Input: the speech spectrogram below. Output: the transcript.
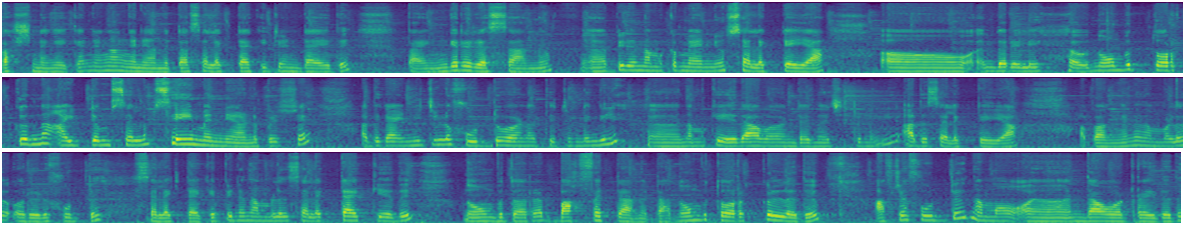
ഭക്ഷണം കഴിക്കാം ഞങ്ങൾ അങ്ങനെയാണ് കേട്ടോ സെലക്ട് ആക്കിയിട്ടുണ്ടായത്. ഭയങ്കര രസമാണ് പിന്നെ നമുക്ക് മെനു സെലക്ട് ചെയ്യാം. എന്താ പറയുക നോമ്പ് തുറക്കുന്ന ഐറ്റംസ് എല്ലാം സെയിം തന്നെയാണ്. പക്ഷേ അത് കഴിഞ്ഞിട്ടുള്ള ഫുഡ് വേണമെത്തിട്ടുണ്ടെങ്കിൽ നമുക്ക് ഏതാ വേണ്ടതെന്ന് വെച്ചിട്ടുണ്ടെങ്കിൽ അത് സെലക്ട് ചെയ്യാം. അപ്പോൾ അങ്ങനെ നമ്മൾ ഓരോരോ ഫുഡ് സെലക്ട് ആക്കി. പിന്നെ നമ്മൾ സെലക്ട് ആക്കിയത് നോമ്പ് തുറ ബഫറ്റാണ് കേട്ടോ നോമ്പ് തുറക്കുള്ളത് ആഫ്റ്റർ ഫുഡ് നമ്മൾ എന്താ ഓർഡർ ചെയ്തത്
